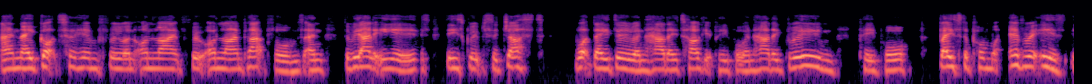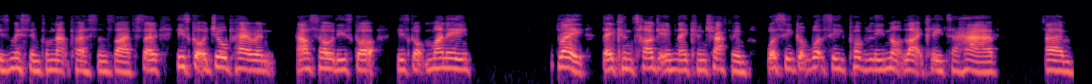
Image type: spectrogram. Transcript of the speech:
and they got to him through an online through online platforms and the reality is these groups are just what they do and how they target people and how they groom people based upon whatever it is is missing from that person's life. So he's got a dual parent household, he's got he's got money. Great, they can target him, they can trap him. What's he got? What's he probably not likely to have? Um,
